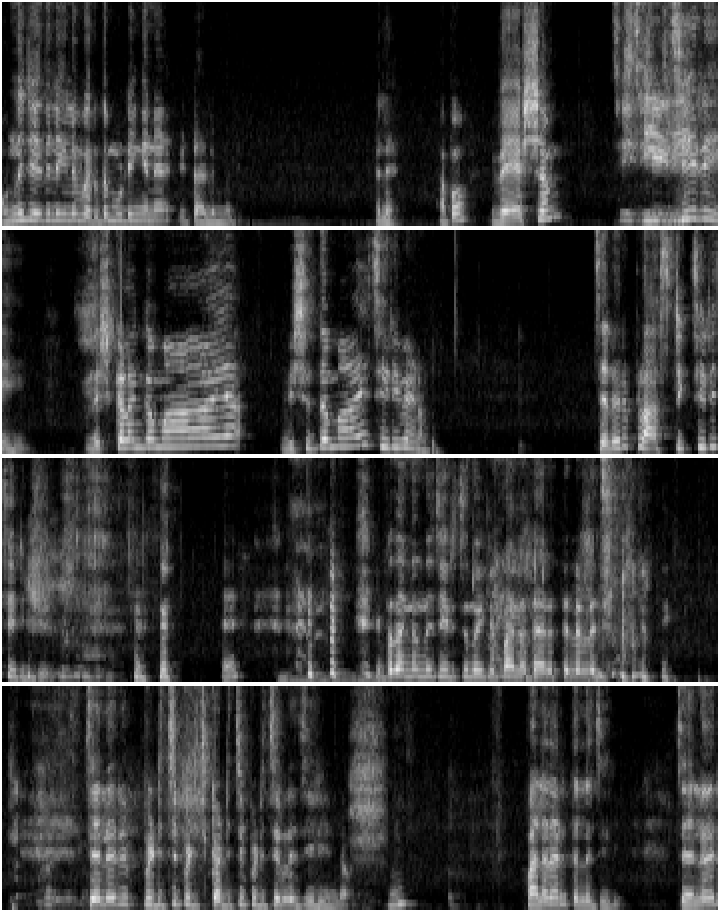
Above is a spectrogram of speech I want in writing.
ഒന്നും ചെയ്തില്ലെങ്കിലും വെറുതെ മുടി ഇങ്ങനെ ഇട്ടാലും മതി. അല്ലേ? അപ്പോൾ വേഷം ചിരി. നിഷ്കളങ്കമായ വിശുദ്ധമായ ചിരി വേണം. ചിലർ പ്ലാസ്റ്റിക് ചിരി ചിരിക്കും. ഇപ്പൊ തന്നെ ഒന്ന് ചിരിച്ചു നോക്കി പലതരത്തിലുള്ള ചിരി. ചിലര് പിടിച്ച് പിടിച്ച് കടിച്ച് പിടിച്ചുള്ള ചിരി ഉണ്ടാവും. പലതരത്തിലുള്ള ചിരി. ചിലർ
